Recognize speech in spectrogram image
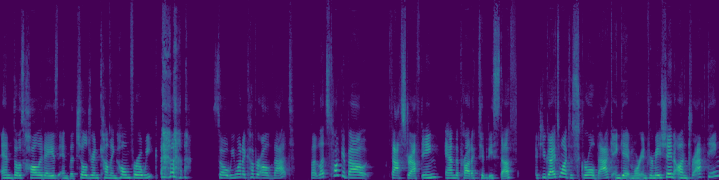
and those holidays and the children coming home for a week. so we want to cover all of that. But let's talk about fast drafting and the productivity stuff. If you guys want to scroll back and get more information on drafting,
